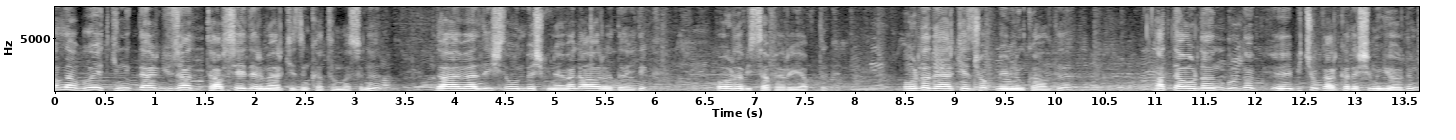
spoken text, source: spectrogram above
Valla bu etkinlikler güzel. Tavsiye ederim herkesin katılmasını. Daha evvel de işte 15 gün evvel Ağrı'daydık. Orada bir safari yaptık. Orada da herkes çok memnun kaldı. Hatta oradan burada e, birçok arkadaşımı gördüm.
